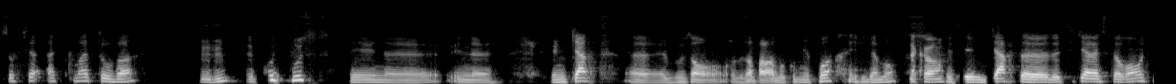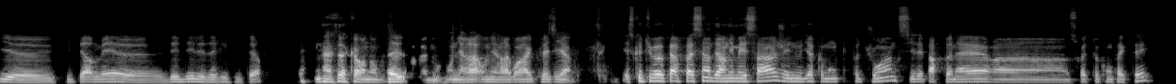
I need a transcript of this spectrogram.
Sofia Akhmatova. Mm-hmm. Le coup de pouce, c'est une, une, une carte. Euh, elle, vous en, vous en parlera beaucoup mieux que moi, évidemment. D'accord. C'est une carte euh, de ticket restaurant qui, qui permet d'aider les agriculteurs. Ah, d'accord, non, on ira, on ira voir avec plaisir. Est-ce que tu veux faire passer un dernier message et nous dire comment tu peux te joindre si les partenaires souhaitent te contacter?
